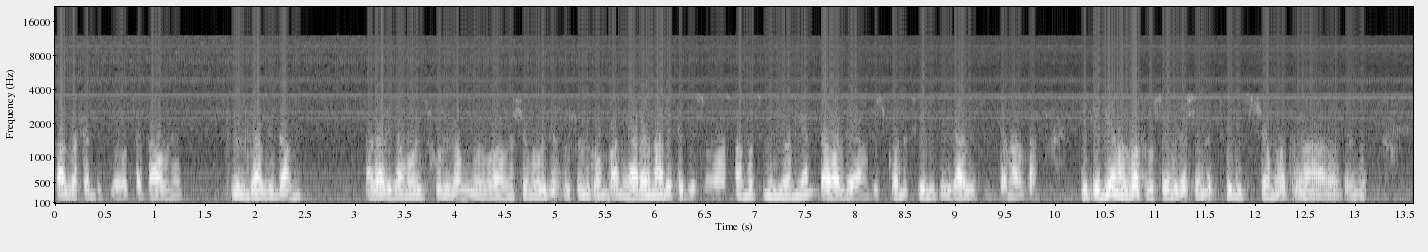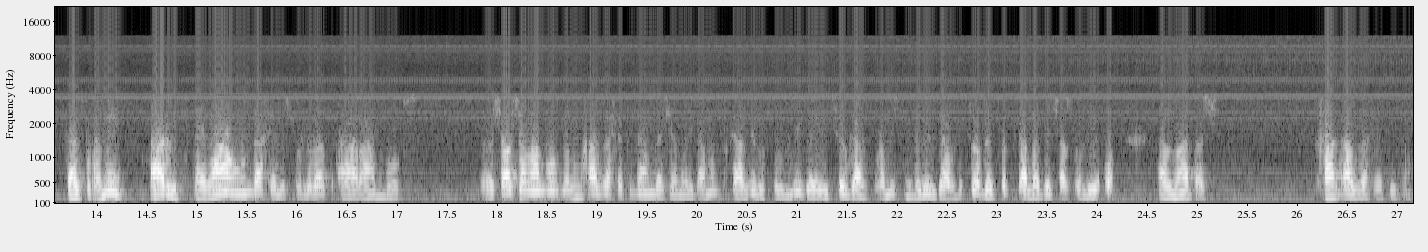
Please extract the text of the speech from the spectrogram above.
ყაზახეთის როცა დავლენ თილ გაზიდან არ არის გამორიცხული რომ შემოვიდეს რუსული კომპანია. არ იფედეს 60 მილიონიან დავალი ამის კონე თბილისის გაზის და იდეა ალბათ რუსები და შემდეგ თბილისში შემოყვანა გაზპრომი არ ვიცი და რა უნდა ხელისუფლებას არ ამბობს. შარშან ამბობდნენ რომ ყაზახეთიდან და შემოიტანოს გაზი რუსული ისევ გაზპრომის ნებელის გავლით რომ ეცად კალადე ჩასული იყო ალმატაში. ხან ყაზახეთიდან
